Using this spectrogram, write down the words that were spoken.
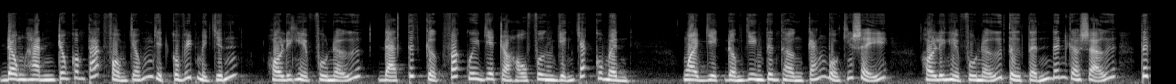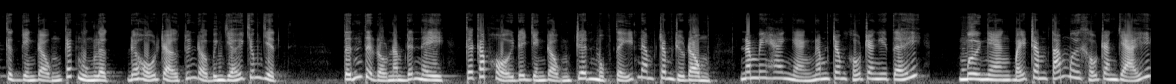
Đồng hành trong công tác phòng chống dịch Covid-19, Hội Liên hiệp Phụ nữ đã tích cực phát huy vai trò hậu phương vững chắc của mình. Ngoài việc động viên tinh thần cán bộ chiến sĩ, Hội Liên hiệp Phụ nữ từ tỉnh đến cơ sở tích cực vận động các nguồn lực để hỗ trợ tuyến đầu biên giới chống dịch. Tính từ đầu năm đến nay, các cấp hội đã vận động trên 1 tỷ 500 triệu đồng, 52.500 khẩu trang y tế, 10.780 khẩu trang giải,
